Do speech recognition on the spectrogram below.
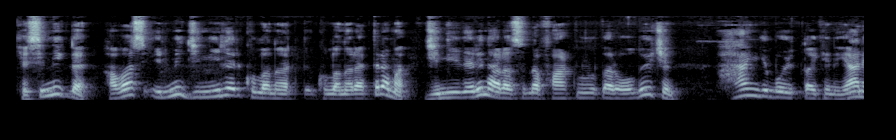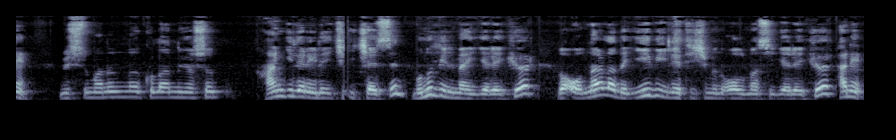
Kesinlikle havas ilmi cinniler kullanarak, kullanaraktır ama cinnilerin arasında farklılıklar olduğu için hangi boyuttakini yani Müslümanın mı kullanıyorsun, hangileriyle iç, içesin bunu bilmen gerekiyor ve onlarla da iyi bir iletişimin olması gerekiyor. Hani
